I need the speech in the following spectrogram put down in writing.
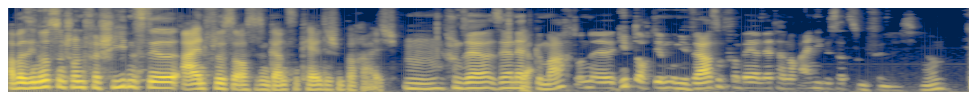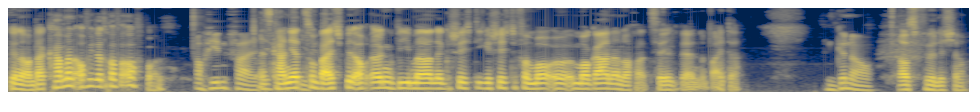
aber sie nutzen schon verschiedenste Einflüsse aus diesem ganzen keltischen Bereich. Mhm, schon sehr, sehr nett ja. gemacht und äh, gibt auch dem Universum von Bayonetta noch einiges dazu, finde ich. Ne? Genau, und da kann man auch wieder drauf aufbauen. Auf jeden Fall. Es kann ja zum Beispiel auch irgendwie mal eine Geschichte, die Geschichte von Mo äh, Morgana noch erzählt werden, weiter. Genau. Ausführlicher.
